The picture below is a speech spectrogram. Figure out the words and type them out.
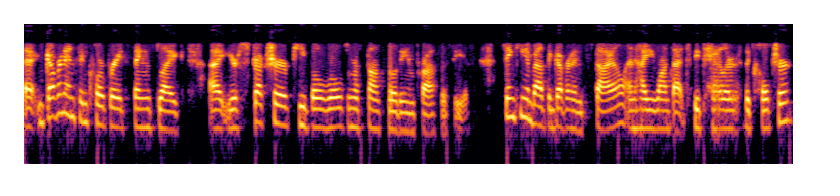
Uh, governance incorporates things like uh, your structure, people, roles and responsibility, and processes. Thinking about the governance style and how you want that to be tailored to the culture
